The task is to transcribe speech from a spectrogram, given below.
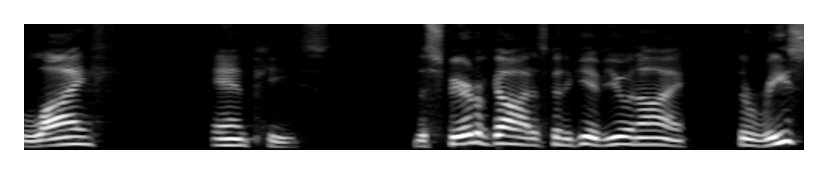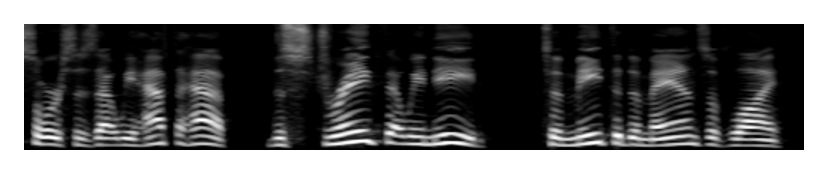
life and peace. The Spirit of God is going to give you and I the resources that we have to have, the strength that we need to meet the demands of life,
